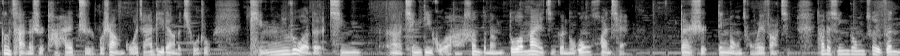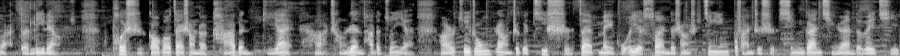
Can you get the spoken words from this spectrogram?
更惨的是，他还指不上国家力量的求助，贫弱的清。啊，清帝国哈，恨不能多卖几个奴工换钱，但是丁龙从未放弃，他的心中最温暖的力量，迫使高高在上的卡本迪埃啊承认他的尊严，而最终让这个即使在美国也算得上是精英不凡之士，心甘情愿的为其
